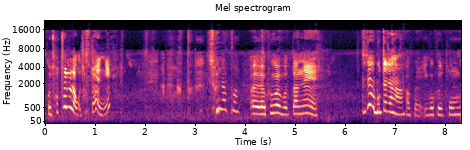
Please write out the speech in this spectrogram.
그거 터트리려고 작정했니? 손 아파. 아, 왜 그걸 못 따네? 그거 못 하잖아. 아, 그래. 이거 그 돈.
